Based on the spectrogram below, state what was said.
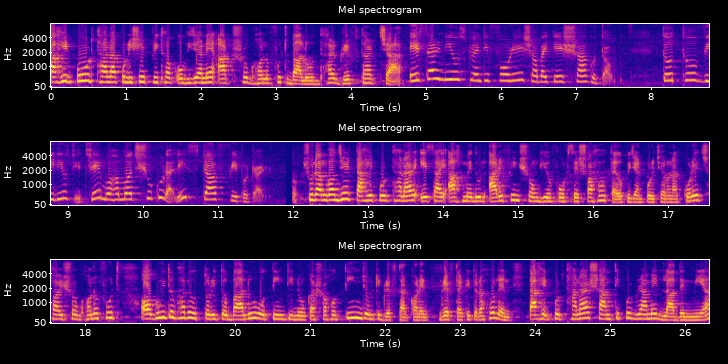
তাহিরপুর থানা পুলিশের পৃথক অভিযানে আটশো ঘনফুট বালু উদ্ধার, গ্রেফতার চার। এসআর নিউজ টোয়েন্টি ফোরে সবাইকে স্বাগতম। তথ্য, ভিডিও চিত্রে মোহাম্মদ শুকুর আলী, স্টাফ রিপোর্টার। সুনামগঞ্জের তাহিরপুর থানার এসআই আহমেদুল আরিফিন সঙ্গীয় ফোর্সের সহায়তায় অভিযান পরিচালনা করে ছয়শো ঘনফুট অবৈধভাবে উত্তোলিত বালু ও তিনটি নৌকা সহ তিনজনকে গ্রেফতার করেন। গ্রেফতারকৃতরা হলেন তাহিরপুর থানার শান্তিপুর গ্রামের লাদেন মিয়া,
